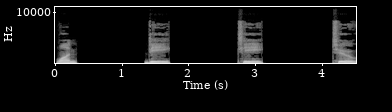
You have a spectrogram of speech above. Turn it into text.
1 D T 2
